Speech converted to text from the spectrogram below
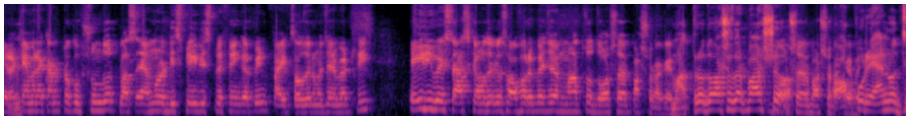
এটা ক্যামেরা কার্ডটা খুব সুন্দর plus AMOLED display display fingerprint five thousand mAh battery এই ডিভাইসটা আজকে আমাদের কাছে অফারে পেয়ে যাবেন মাত্র দশ হাজার পাঁচশো টাকায়। মাত্র দশ হাজার পাঁচশো? 10,500 টাকা Oppo Reno Z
